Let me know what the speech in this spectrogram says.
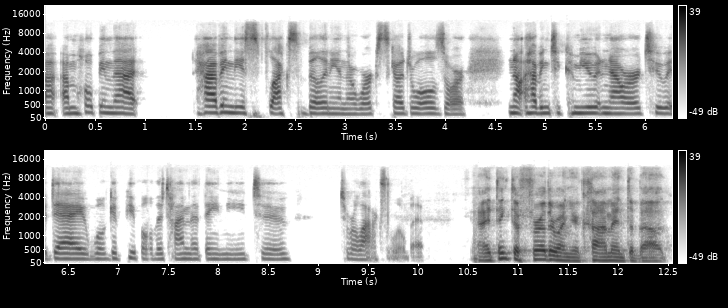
I'm hoping that having this flexibility in their work schedules or not having to commute an hour or two a day will give people the time that they need to to relax a little bit. I think the further on your comment about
